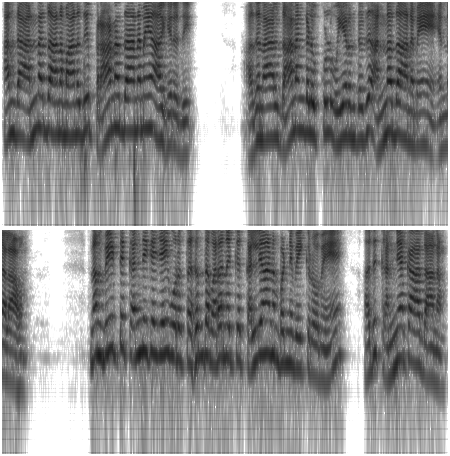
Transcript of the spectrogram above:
அந்த அன்னதானமானது பிராணதானமே ஆகிறது. அதனால் தானங்களுக்குள் உயர்ந்தது அன்னதானமே என்னலாகும். நம் வீட்டு கன்னிகையை ஒரு தகுந்த வரனுக்கு கல்யாணம் பண்ணி வைக்கிறோமே அது கன்யகாதானம்.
